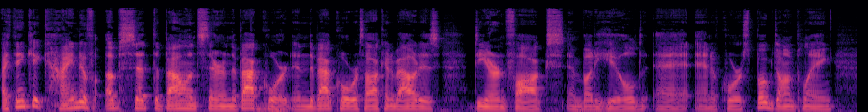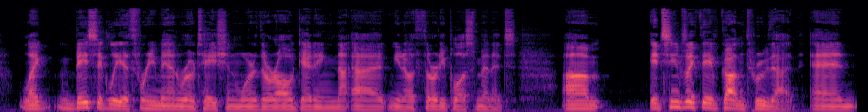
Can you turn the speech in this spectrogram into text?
I think it kind of upset the balance there in the backcourt. And the backcourt we're talking about is De'Aaron Fox and Buddy Hield, and, and of course Bogdan playing like basically a three man rotation where they're all getting uh, you know 30 plus minutes. Um, it seems like they've gotten through that, and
